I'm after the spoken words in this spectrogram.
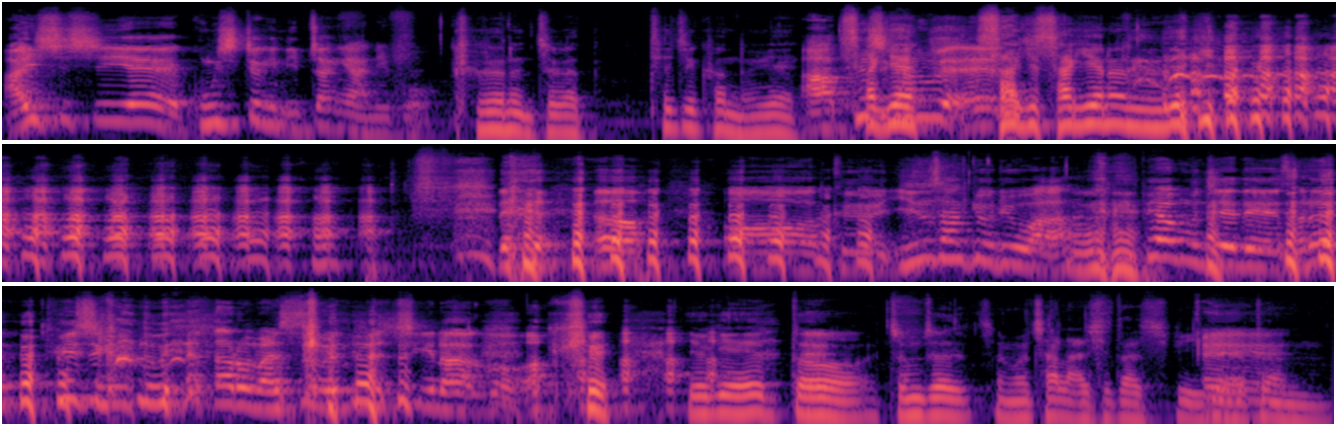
ICC의 공식적인 입장이 아니고 그거는 제가 퇴직한 후에 아 퇴직한 후에 사기 사기는 얘기 어그 인사 교류와 부패한 문제에 대해서는 퇴직한 후에 따로 말씀을 드리시기로 하고 그 여기에 또좀전잘 아시다시피 이게 예, 예. 어떤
